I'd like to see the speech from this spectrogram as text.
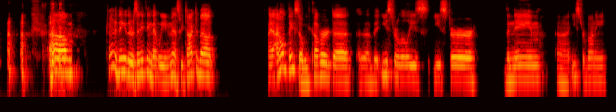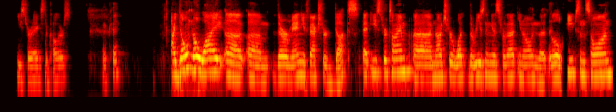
um, trying to think if there's anything that we missed. We talked about. I, I don't think so. We covered uh, uh, the Easter lilies, Easter, the name, uh, Easter bunny, Easter eggs, the colors. Okay. I don't know why uh, um, there are manufactured ducks at Easter time. Uh, I'm not sure what the reasoning is for that. You know, and the little peeps and so on.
